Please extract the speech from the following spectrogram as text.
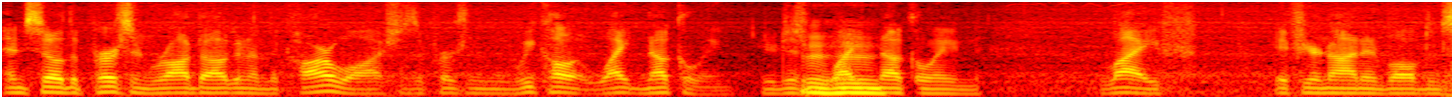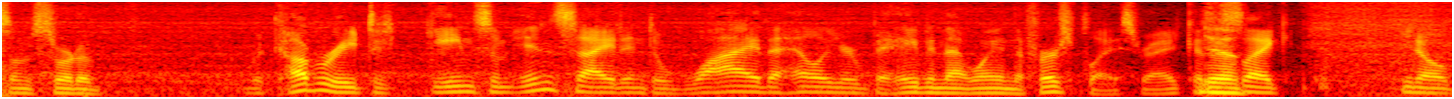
and so the person raw dogging on the car wash is a person we call it white knuckling. You're just Mhm. white knuckling life if you're not involved in some sort of recovery to gain some insight into why the hell you're behaving that way in the first place, right? Because Yeah. it's like, you know,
